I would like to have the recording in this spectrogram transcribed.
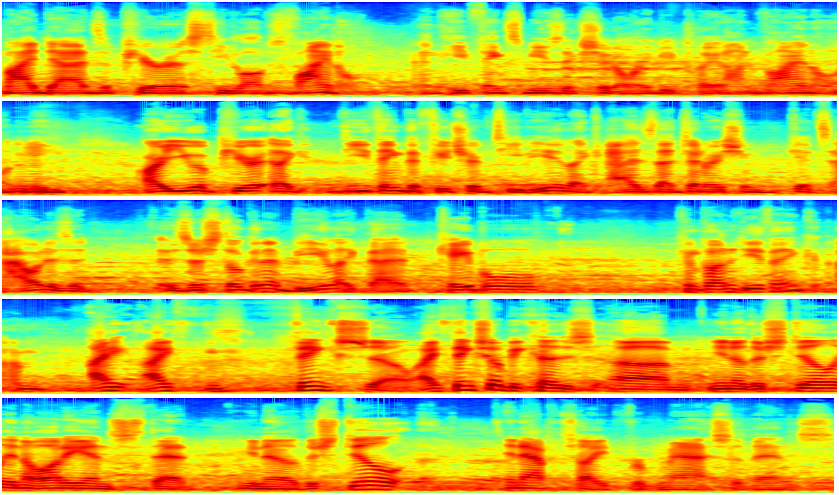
My dad's a purist; he loves vinyl, and he thinks music should only be played on vinyl. I mean, are you a pure? Like, do you think the future of TV, like, as that generation gets out, is it is there still going to be like that cable component? Do you think? Um, I, I think so. I think so because um, you know there's still an audience that you know there's still an appetite for mass events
